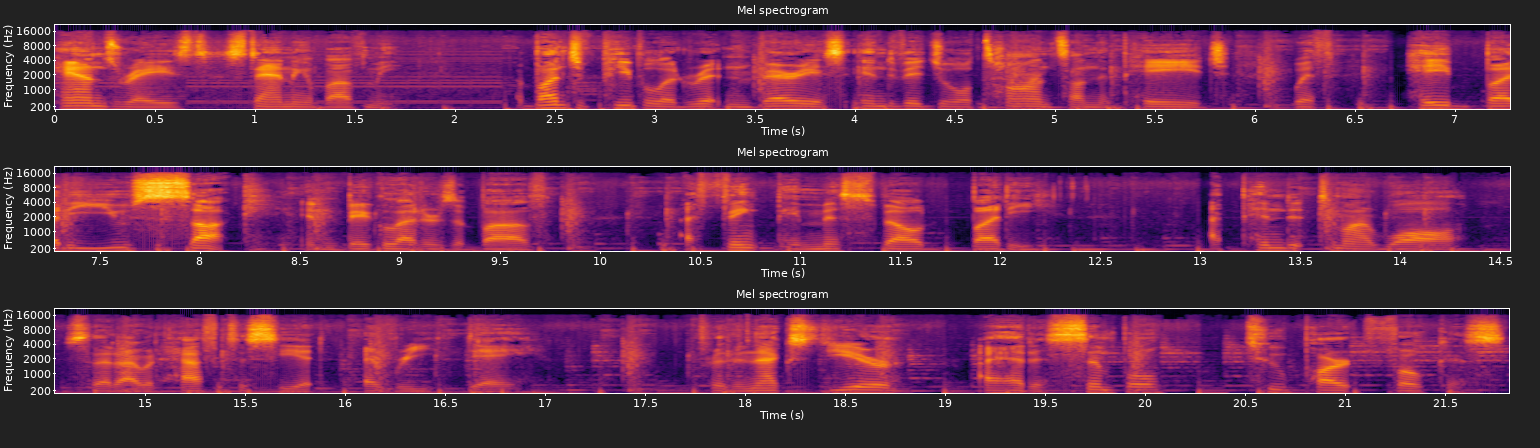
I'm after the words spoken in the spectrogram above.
hands raised, standing above me. A bunch of people had written various individual taunts on the page with, Hey buddy, you suck, in big letters above. I think they misspelled buddy. I pinned it to my wall so that I would have to see it every day. For the next year, I had a simple two part focus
